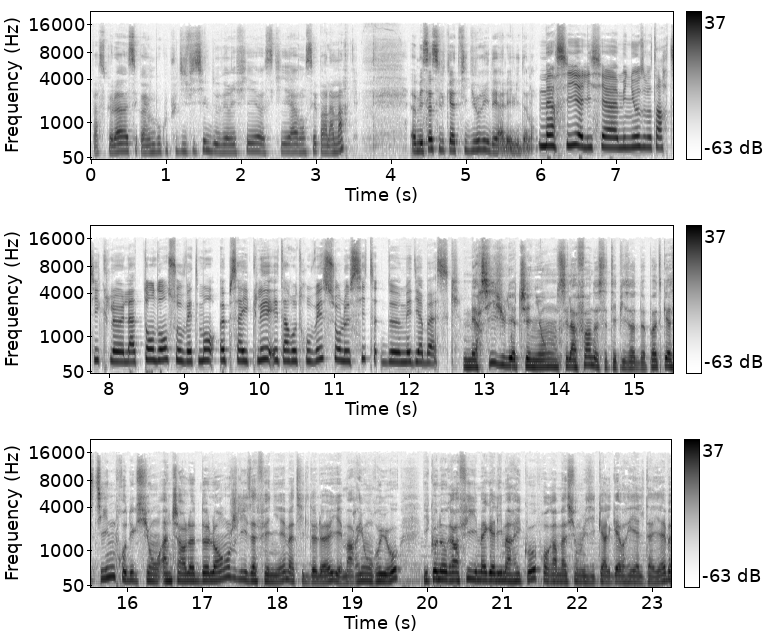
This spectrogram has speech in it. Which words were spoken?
parce que là, c'est quand même beaucoup plus difficile de vérifier ce qui est avancé par la marque. Euh, mais ça, c'est le cas de figure idéal, évidemment. Merci Alicia Munoz, votre article La tendance aux vêtements upcyclés est à retrouver sur le site de Média Basque. Merci Juliette Chénion, c'est la fin de cet épisode de podcasting. Production Anne-Charlotte Delange, Lisa Feignet, Mathilde Leuil et Marion Ruot. Iconographie Magali Marico, programmation musicale Gabriel Taïeb.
